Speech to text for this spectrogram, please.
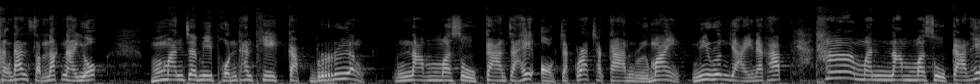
ทางด้านสำนักนายก มันจะมีผลทันทีกับเรื่อง นำมาสู่การจะให้ออกจากราชการหรือไม่ นี่เรื่องใหญ่นะครับ ถ้ามันนำมาสู่การให้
